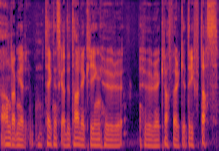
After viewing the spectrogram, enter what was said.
andra mer tekniska detaljer kring hur, hur kraftverket driftas.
